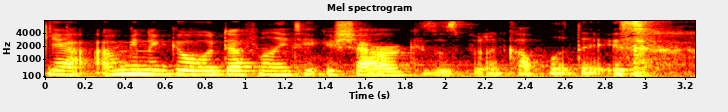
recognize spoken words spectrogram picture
yeah, I'm gonna go definitely take a shower because it's been a couple of days.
